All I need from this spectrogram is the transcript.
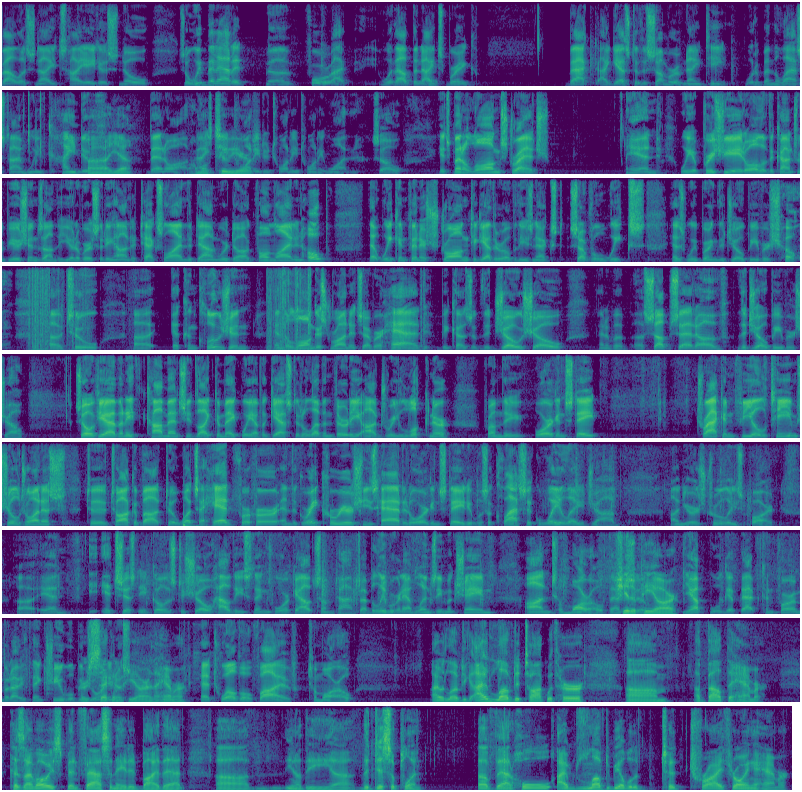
Corvallis Knights hiatus. No, so we've been at it uh, for I, without the Knights break. Back, I guess, to the summer of 19 would have been the last time we've kind of Uh, yeah. been off. Almost two years. 20 to 2021. So it's been a long stretch, and we appreciate all of the contributions on the University Honda text line, the Downward Dog phone line, and hope that we can finish strong together over these next several weeks as we bring the Joe Beaver Show uh, to uh, a conclusion in the longest run it's ever had because of the Joe Show, kind of a, a subset of the Joe Beaver Show. So if you have any comments you'd like to make, we have a guest at 11:30, Audrey Lookner from the Oregon State track and field team. She'll join us to talk about uh, what's ahead for her and the great career she's had at Oregon State. It was a classic waylay job on yours truly's part. Uh, and it's just, it goes to show how these things work out sometimes. I believe we're going to have Lindsay McShane on tomorrow. That's, She had a uh, PR. Yep, we'll get that confirmed, but I think she will be Her second PR in the Hammer. at 12:05 tomorrow. I would love to. I'd love to talk with her um, about the hammer because I've always been fascinated by that. Uh, you know the uh, the discipline of that whole. I'd love to be able to to try throwing a hammer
